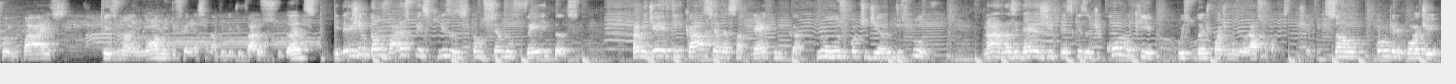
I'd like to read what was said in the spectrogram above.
foi em paz, fez uma enorme diferença na vida de vários estudantes. E desde então, várias pesquisas estão sendo feitas para medir a eficácia dessa técnica no uso cotidiano de estudos na, nas ideias de pesquisa de como que o estudante pode melhorar sua capacidade de retenção, como que ele pode,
